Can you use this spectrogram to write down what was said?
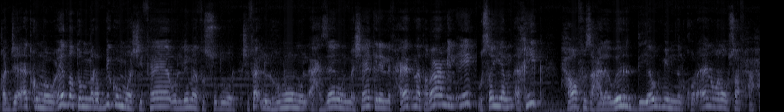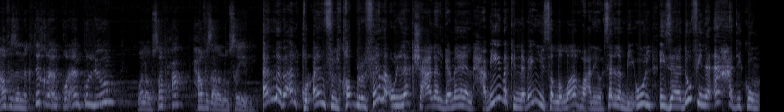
قد جاءتكم موعظة من ربكم وشفاء لما في الصدور. شفاء للهموم والأحزان والمشاكل اللي في حياتنا. طب أعمل إيه؟ وصية من أخيك. حافظ على ورد يومي من القرآن ولو صفحة. حافظ إنك تقرأ القرآن كل يوم ولو صفحة حافظ على الوصية دي. اما بقى القرآن في القبر فما أقولكش على الجمال. حبيبك النبي صلى الله عليه وسلم بيقول إذا دفن أحدكم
